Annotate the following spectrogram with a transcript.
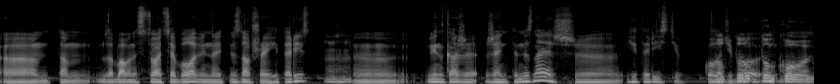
Е, там забавна ситуація була, він навіть не знав, що я гітаріст. Угу. Е, він каже: Жень, ти не знаєш е, гітарістів в коледжі? Тобто толкових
